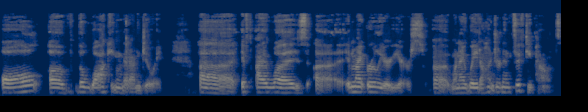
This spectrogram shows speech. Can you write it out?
all of the walking that I'm doing, uh, if I was uh, in my earlier years uh, when I weighed 150 pounds,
